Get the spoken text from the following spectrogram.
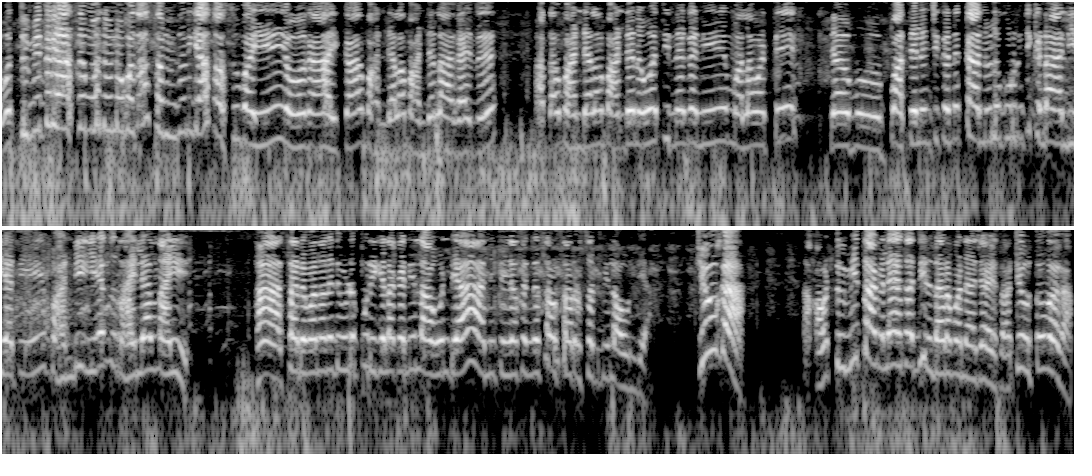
अहो तुम्ही तरी असं म्हणू नको समजून घ्या सासूबाई. एवढा ऐका भांड्याला भांडे लागायचं. आता भांड्याला भांडे रवा तिनं गणी मला वाटते त्या पातेल्यांची कडे कानून करून तिकडे आली आहे ती. भांडी येत राहिल्या नाही. हा सर्वांना तेवढं पुरी गेला कधी लावून द्या आणि त्याच्या संग संसार उसत बी लावून द्या. ठेवू का? अहो तुम्ही चांगल्या याचा दिलदार बनायच्या याचा ठेवतो बघा.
